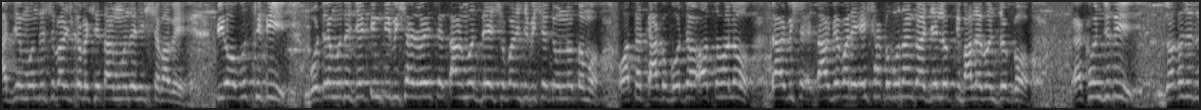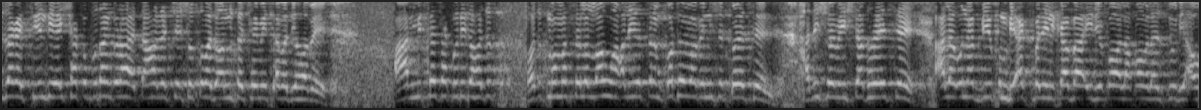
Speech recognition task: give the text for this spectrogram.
আর যে মন্দির সুপারিশ করবে, সে তার মন্দির হিসেবে পাবে। প্রিয় উপস্থিতি, ভোটের মধ্যে যে তিনটি বিষয় রয়েছে, তার মধ্যে সুপারিশের বিষয়টি অন্যতম। অর্থাৎ কাকে ভোট অর্থ হলো, তার বিষয়ে, তার ব্যাপারে এই সাক্ষ্য প্রদান করা যে লোকটি ভালো এবং যোগ্য। এখন যদি যথাযথ জায়গায় সিল দিয়ে এই সাক্ষ্য প্রদান করা হয়, তাহলে সে সত্যবাদী অন্তত সে মিথ্যাবাদী হবে। আর মিথ্যা সাক্ষ্য দিতে হজরত হজরত মোহাম্মদ সাল্লাহ আলী আসসালাম কঠোরভাবে নিষেধ করেছেন। হাদিস সবে ইস্তাদ হয়েছে, আলা উনাবিকুম বি কাবা ইরি কলা কওলা জুরি আও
